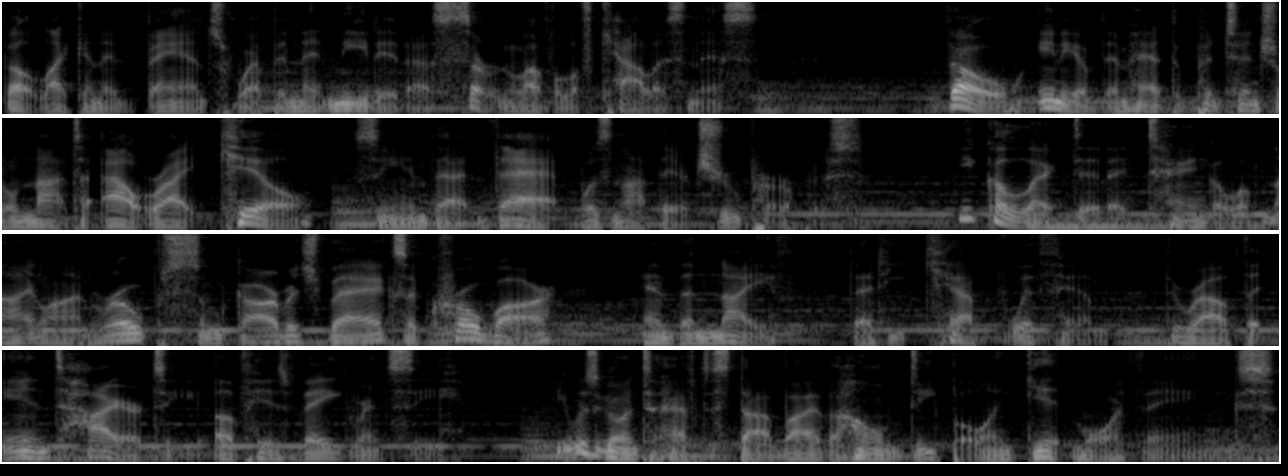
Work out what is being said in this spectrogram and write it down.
felt like an advanced weapon that needed a certain level of callousness. Though any of them had the potential not to outright kill, seeing that that was not their true purpose. He collected a tangle of nylon ropes, some garbage bags, a crowbar, and the knife that he kept with him throughout the entirety of his vagrancy. He was going to have to stop by the Home Depot and get more things,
